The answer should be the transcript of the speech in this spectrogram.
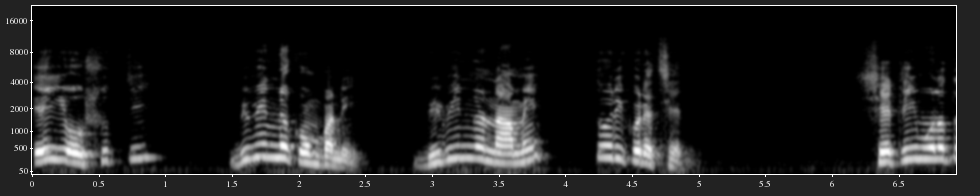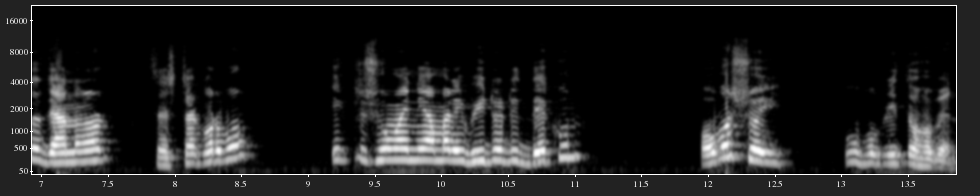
এই ওষুধটি বিভিন্ন কোম্পানি বিভিন্ন নামে করেছেন। সেটি মূলত জানানোর চেষ্টা করব। একটু সময় নিয়ে আমার এই ভিডিওটি দেখুন। অবশ্যই উপকৃত হবেন।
